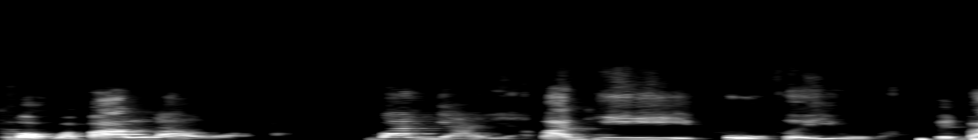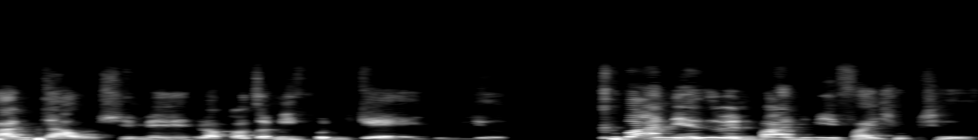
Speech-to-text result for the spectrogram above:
จะบอกว่าบ้านเราอะบ้านใหญ่อะ บ้านที่ปู่เคยอยู่อะ เป็นบ้านเก่าใช่ไหมแล้วก็จะมีคนแก่อยู่เยอะ คือบ้านเนี้ยจะเป็นบ้านที่มีไฟฉุกเฉิน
